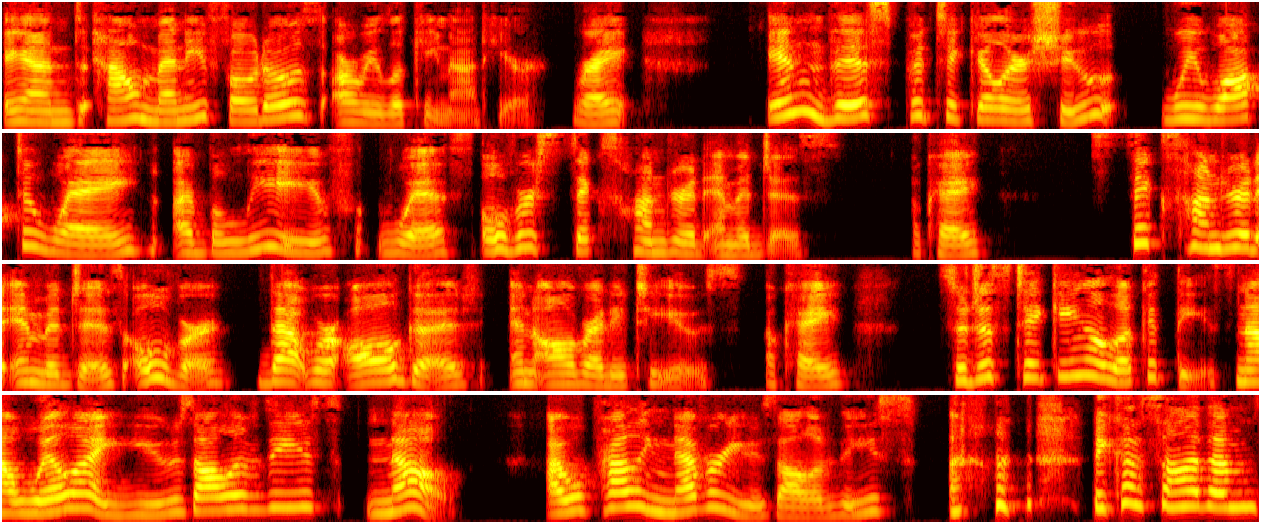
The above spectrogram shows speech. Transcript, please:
and how many photos are we looking at here, right? In this particular shoot, we walked away, I believe, with over 600 images. Okay. 600 images over that were all good and all ready to use. Okay. So just taking a look at these. Now, will I use all of these? No, I will probably never use all of these because some of them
